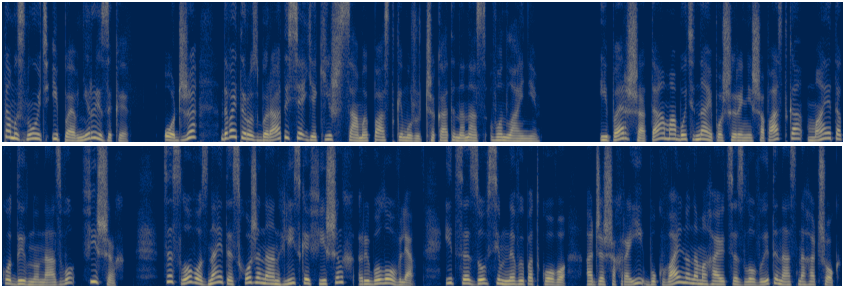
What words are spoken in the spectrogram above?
там існують і певні ризики. Отже, давайте розбиратися, які ж саме пастки можуть чекати на нас в онлайні. І перша, та, мабуть, найпоширеніша пастка має таку дивну назву фішинг. Це слово, знаєте, схоже на англійське фішинг риболовля. І це зовсім не випадково, адже шахраї буквально намагаються зловити нас на гачок.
